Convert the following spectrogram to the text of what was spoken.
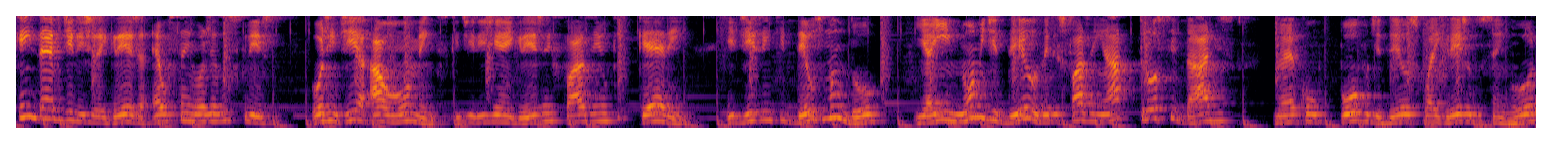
Quem deve dirigir a igreja é o Senhor Jesus Cristo. Hoje em dia há homens que dirigem a igreja e fazem o que querem e dizem que Deus mandou. E aí, em nome de Deus, eles fazem atrocidades né, com o povo de Deus, com a igreja do Senhor.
